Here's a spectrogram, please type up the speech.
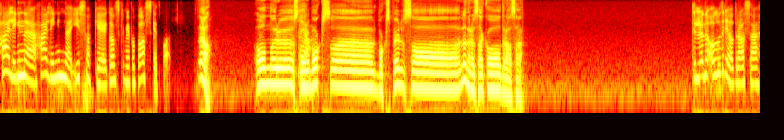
Her ligner, her ligner ishockey ganske mye på basketball. Ja. Og når du står Ja. i boks og boksspill, så lønner det seg ikke å dra seg. Det lønner aldri å dra seg.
